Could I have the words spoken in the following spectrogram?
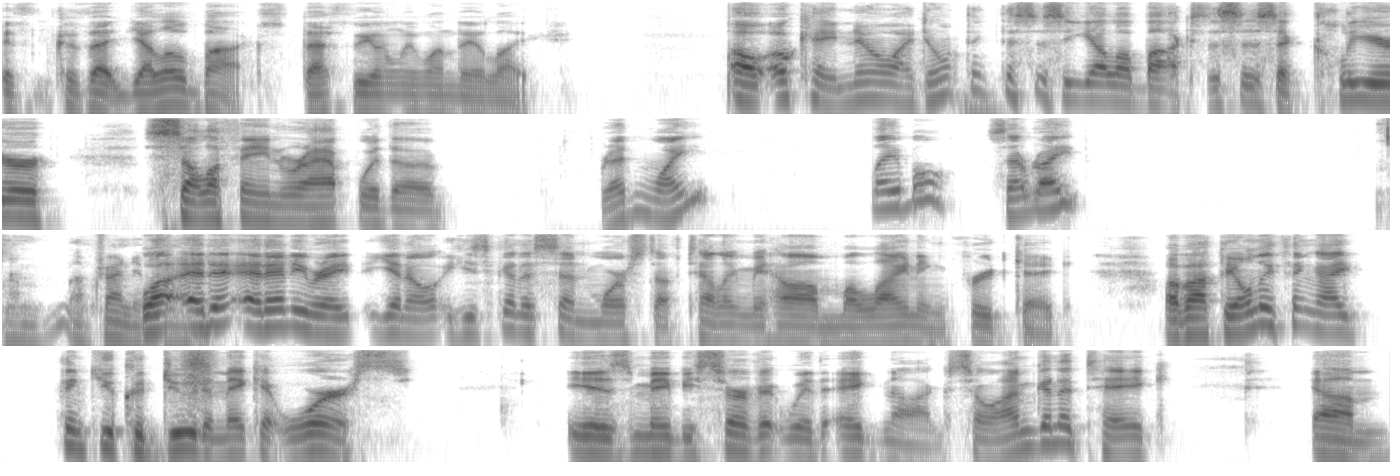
it's because that yellow box. That's the only one they like. Oh, okay. No, I don't think this is a yellow box. This is a clear cellophane wrap with a red and white label. Is that right? I'm, I'm trying to. Well, find at, it. at any rate, you know, he's going to send more stuff telling me how I'm maligning fruitcake. About the only thing I think you could do to make it worse is maybe serve it with eggnog. So I'm going to take um,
